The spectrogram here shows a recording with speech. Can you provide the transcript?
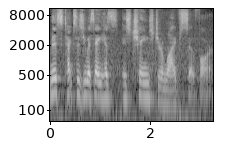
Miss Texas USA has, has changed your life so far?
